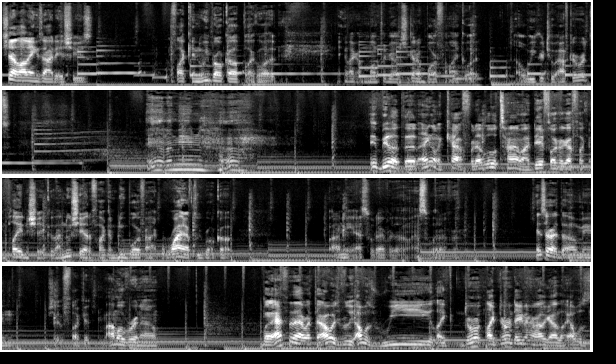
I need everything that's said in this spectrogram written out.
she had a lot of anxiety issues. Fucking, we broke up like what, like a month ago. She got a boyfriend like what, a week or two afterwards. And I mean, uh, it'd be like that. I ain't gonna cap for that little time. I did feel like I got fucking played and shit because I knew she had a fucking new boyfriend like right after we broke up. I mean, that's whatever though. That's whatever. It's alright though. I mean, shit, fuck it. I'm over it now. But after that, right there, I was really, I was really like during, like during dating her, I got like I was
